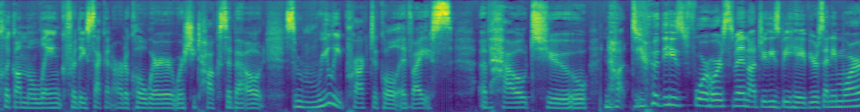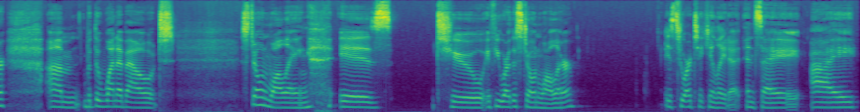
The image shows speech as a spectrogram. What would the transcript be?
click on the link for the second article where where she talks about some really practical advice of how to not do these four horsemen, not do these behaviors anymore. Um, but the one about stonewalling is to if you are the stonewaller is to articulate it and say, I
